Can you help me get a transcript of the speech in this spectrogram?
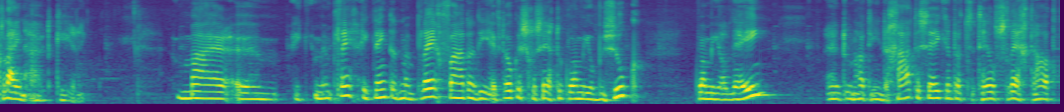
kleine uitkering. Maar ehm, ik, mijn pleeg, ik denk dat mijn pleegvader, die heeft ook eens gezegd, toen kwam hij op bezoek, kwam hij alleen. En toen had hij in de gaten zeker dat ze het heel slecht had.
